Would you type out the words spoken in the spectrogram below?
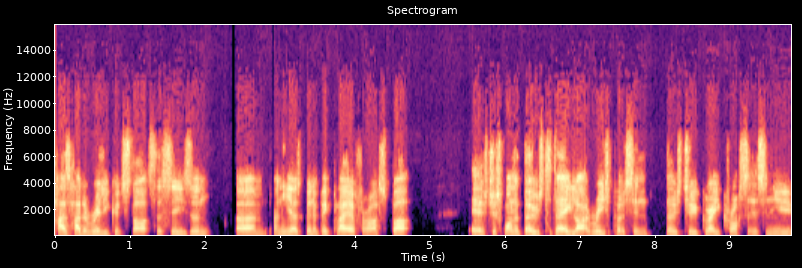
has had a really good start to the season, um, and he has been a big player for us. But it's just one of those today. Like Reece puts in those two great crosses, and you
